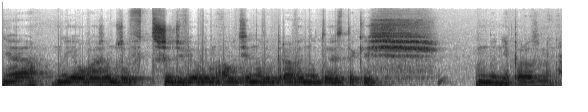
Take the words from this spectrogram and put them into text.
Nie. No ja uważam, że w trzydrzwiowym aucie na wyprawy, no to jest jakieś no nieporozumienia.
